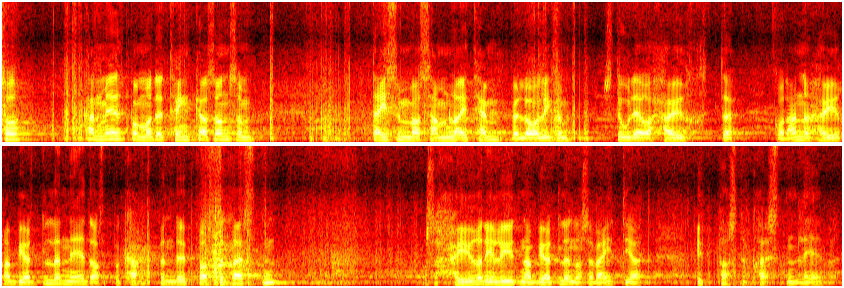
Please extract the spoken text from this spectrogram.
Så kan vi på en måte tenke sånn som de som var samla i tempelet og liksom sto der og hørte. Går det an å høre bjødlen nederst på kappen til ypperste presten? Og så hører de lyden av bjødlen, og så vet de at ypperste presten lever.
